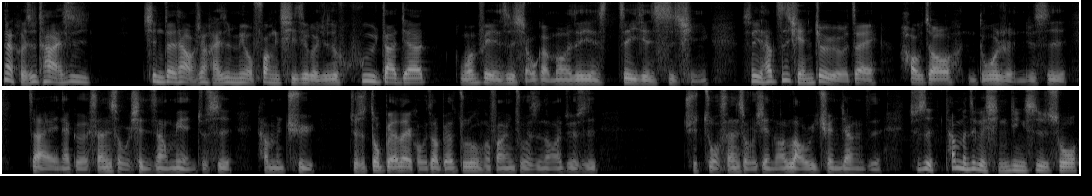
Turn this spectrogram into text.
那可是他还是现在他好像还是没有放弃这个，就是呼吁大家武汉肺炎是小感冒这件这一件事情。所以他之前就有在号召很多人，就是在那个三手线上面，就是他们去，就是都不要戴口罩，不要做任何防疫措施，然后就是去做三手线，然后绕一圈这样子。就是他们这个行径是说，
